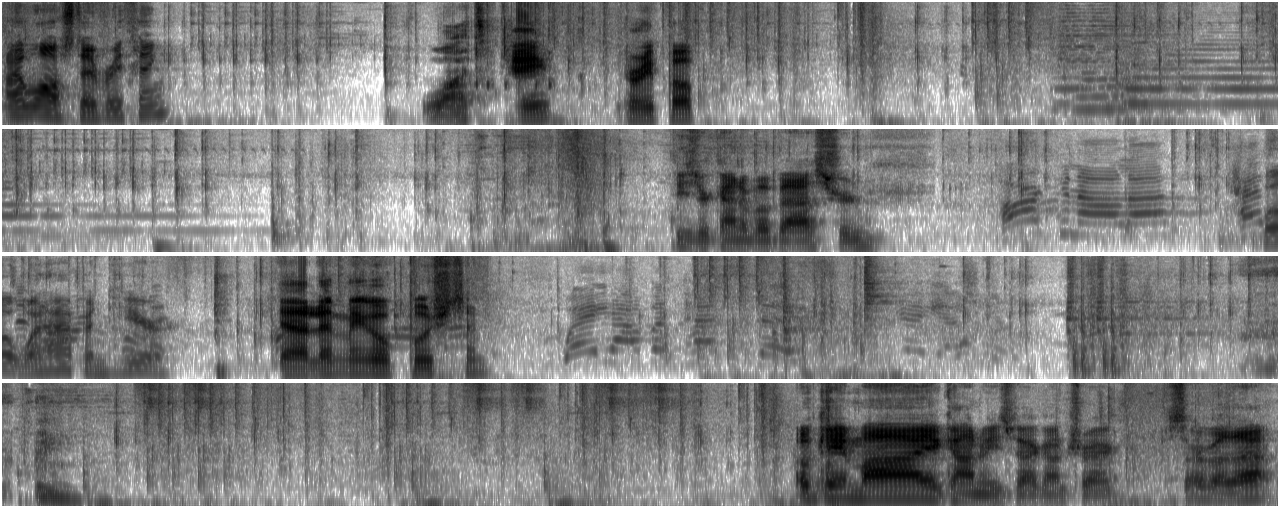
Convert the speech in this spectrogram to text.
I lost everything. What? Okay, rip up. These are kind of a bastard. Whoa, what happened here? Yeah, let me go push them. Way have a tested. Okay, my economy's back on track. Sorry about that.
